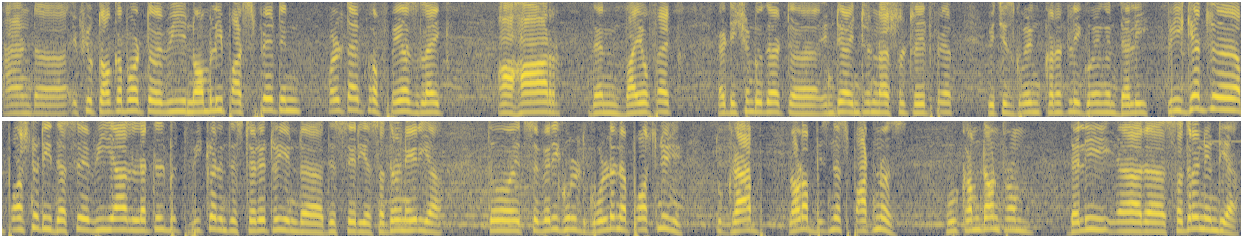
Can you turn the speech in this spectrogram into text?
And uh, if you talk about, uh, we normally participate in all type of fairs like Aahar, then BioFach. Addition to that, uh, India International Trade Fair, which is going currently going in Delhi. We get uh, opportunity. That's say we are a little bit weaker in this territory in the, this area, southern area. So it's a very good golden opportunity to grab a lot of business partners who come down from Delhi, uh, uh, southern India,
